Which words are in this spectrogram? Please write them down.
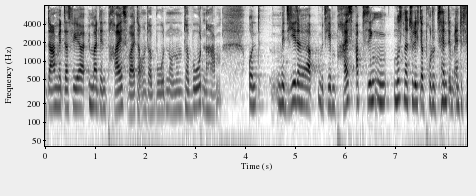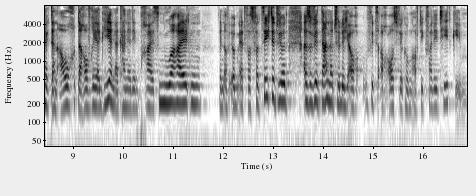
damit, dass wir immer den Preis weiter unterboten und unterboten haben. Und mit jeder, mit jedem Preis absinken muss natürlich der Produzent im Endeffekt dann auch darauf reagieren. Er kann ja den Preis nur halten, wenn auf irgendetwas verzichtet wird. Also wird dann natürlich auch, wird es auch Auswirkungen auf die Qualität geben.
